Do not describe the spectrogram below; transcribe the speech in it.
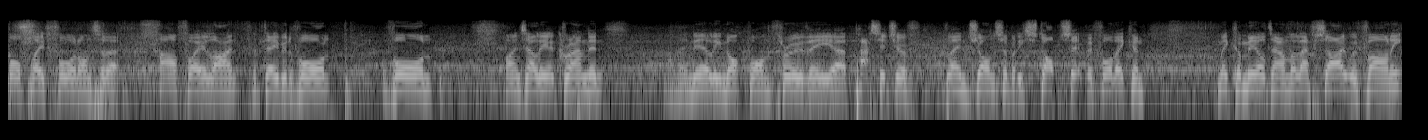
Ball played forward onto the halfway line for David Vaughan. Vaughan finds Elliot Grandin, and they nearly knock one through the uh, passage of Glenn Johnson, but he stops it before they can make a meal down the left side with Varney.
